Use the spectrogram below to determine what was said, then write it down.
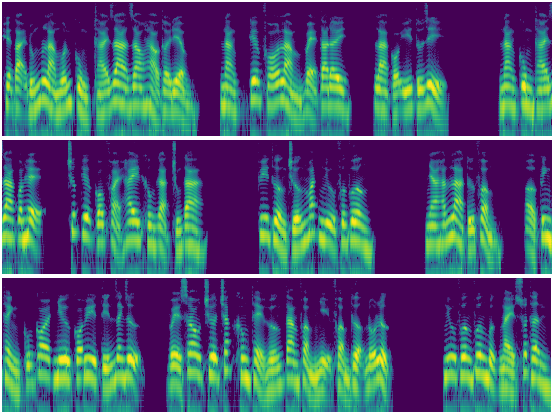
hiện tại đúng là muốn cùng thái gia giao hảo thời điểm, nàng kia phó làm vẻ ta đây, là có ý tứ gì? Nàng cùng thái gia quan hệ, trước kia có phải hay không gạt chúng ta? Phi thường trướng mắt Ngưu phương phương. Nhà hắn là tứ phẩm, ở kinh thành cũng coi như có uy tín danh dự, về sau chưa chắc không thể hướng tam phẩm nhị phẩm thượng nỗ lực. Như phương phương bực này xuất thân,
